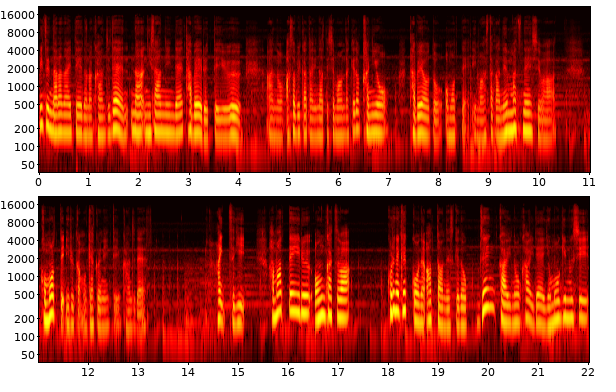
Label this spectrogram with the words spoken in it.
密にならない程度な感じで23人で食べるっていうあの遊び方になってしまうんだけどカニを食べようと思っています。だから年末年始はこもっているかも逆にっていう感じです。はい次。ハマっている温活はこれね結構ねあったんですけど前回の回でよもぎ虫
